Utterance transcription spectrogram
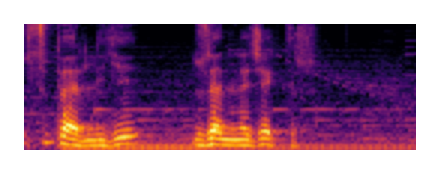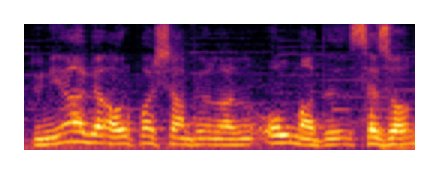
Süper Ligi düzenlenecektir. Dünya ve Avrupa şampiyonlarının olmadığı sezon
